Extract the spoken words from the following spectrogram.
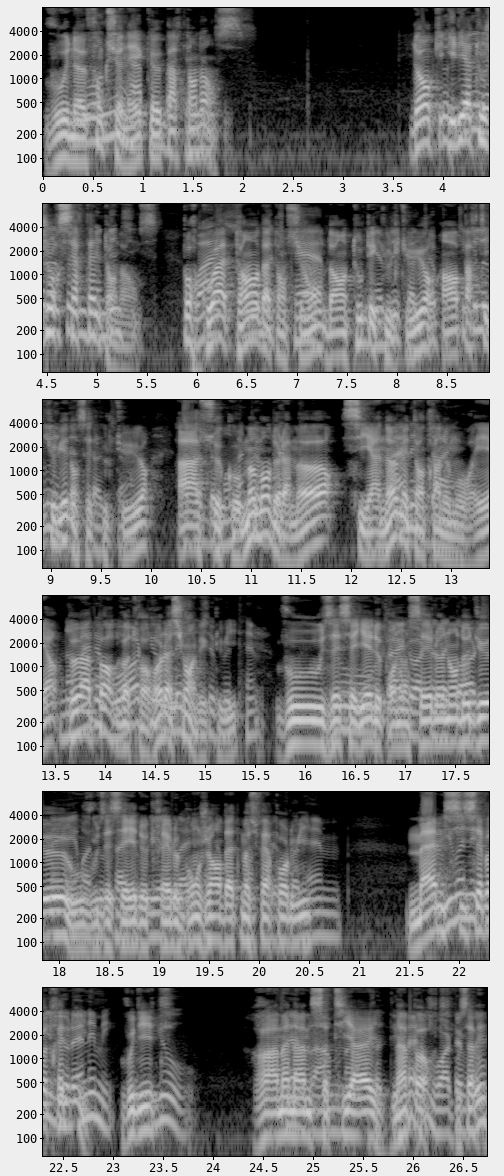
Vous ne fonctionnez que par tendance. Donc il y a toujours certaines tendances. Pourquoi tant d'attention dans toutes les cultures, en particulier dans cette culture, à ce qu'au moment de la mort, si un homme est en train de mourir, peu importe votre relation avec lui, vous essayez de prononcer le nom de Dieu, ou vous essayez de créer le bon genre d'atmosphère pour lui, même si c'est votre ennemi, vous dites Ramanam Satyai, n'importe, vous savez,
